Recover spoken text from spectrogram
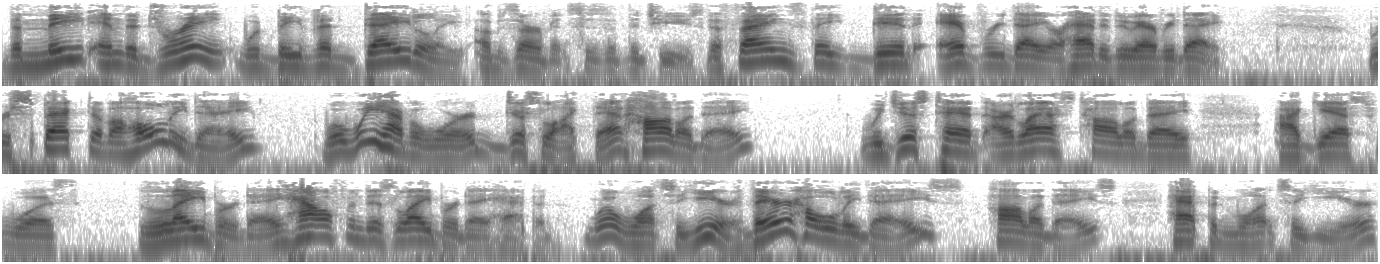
The meat and the drink would be the daily observances of the Jews, the things they did every day or had to do every day. Respect of a holy day, well, we have a word just like that, holiday. We just had our last holiday, I guess, was Labor Day. How often does Labor Day happen? Well, once a year. Their holy days, holidays, happen once a year.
